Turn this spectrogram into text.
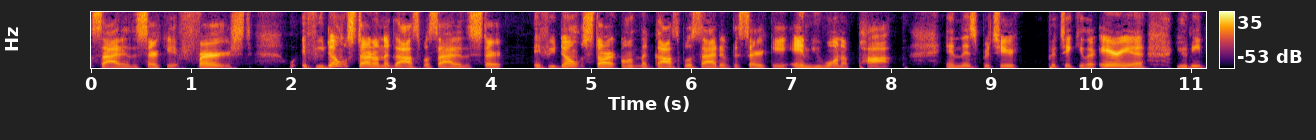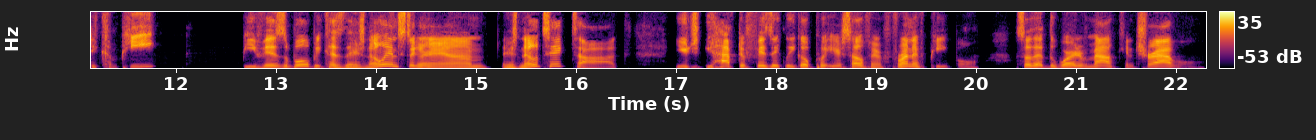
side of the circuit first. If you don't start on the gospel side of the start, if you don't start on the gospel side of the circuit and you want to pop in this particular particular area, you need to compete, be visible because there's no Instagram, there's no TikTok. You you have to physically go put yourself in front of people so that the word of mouth can travel.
